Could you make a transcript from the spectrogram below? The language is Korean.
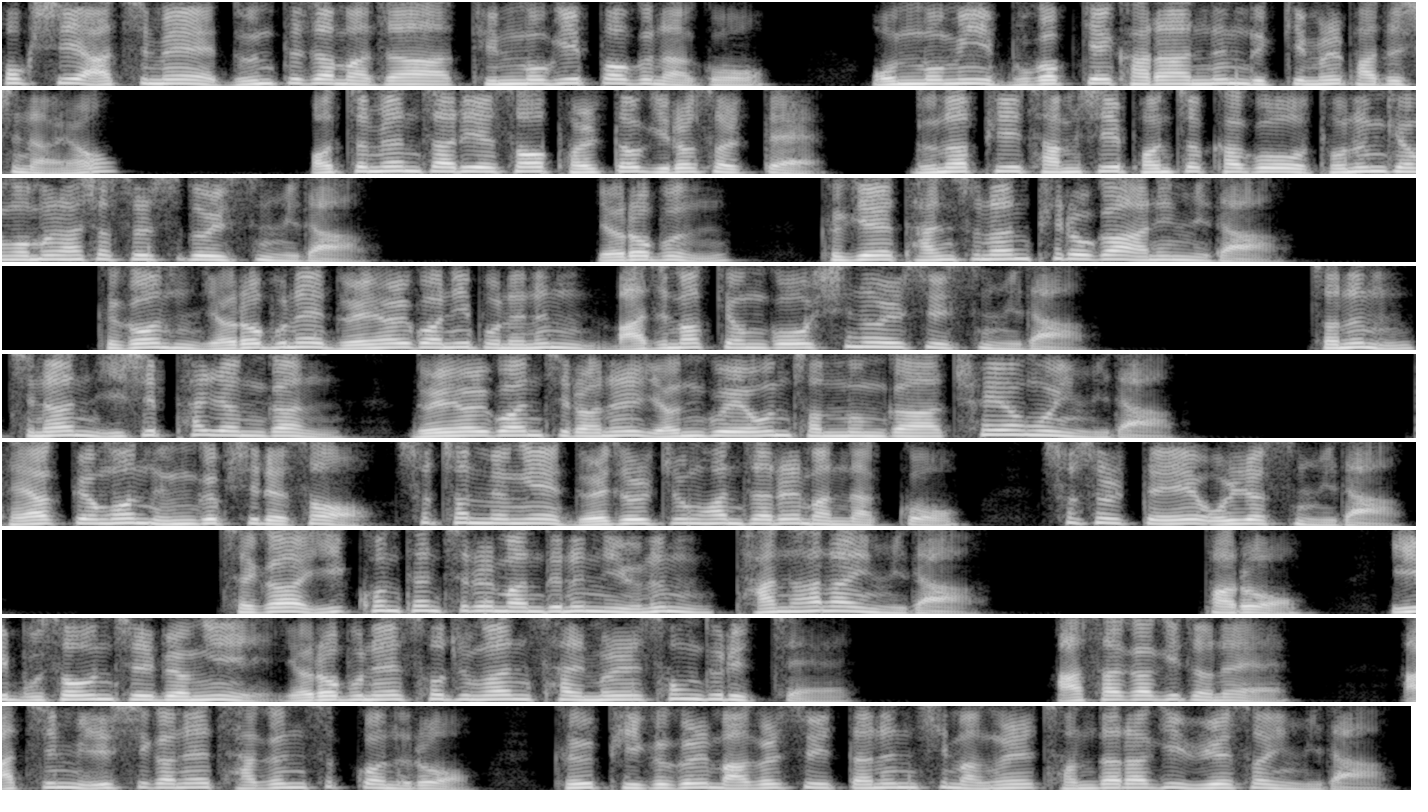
혹시 아침에 눈 뜨자마자 뒷목이 뻐근하고 온몸이 무겁게 가라앉는 느낌을 받으시나요? 어쩌면 자리에서 벌떡 일어설 때 눈앞이 잠시 번쩍하고 도는 경험을 하셨을 수도 있습니다. 여러분, 그게 단순한 피로가 아닙니다. 그건 여러분의 뇌혈관이 보내는 마지막 경고 신호일 수 있습니다. 저는 지난 28년간 뇌혈관 질환을 연구해온 전문가 최영호입니다. 대학병원 응급실에서 수천 명의 뇌졸중 환자를 만났고 수술대에 올렸습니다. 제가 이 콘텐츠를 만드는 이유는 단 하나입니다. 바로 이 무서운 질병이 여러분의 소중한 삶을 송두리째 앗아가기 전에 아침 1시간의 작은 습관으로 그 비극을 막을 수 있다는 희망을 전달하기 위해서입니다.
